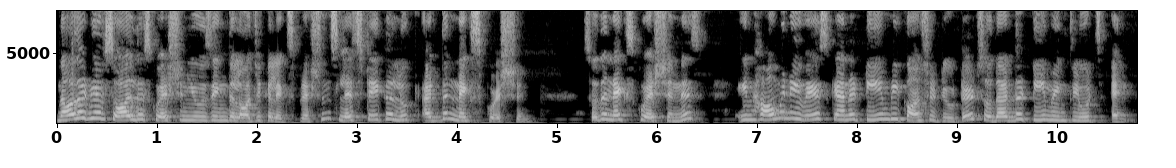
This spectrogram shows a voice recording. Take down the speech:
Now that we have solved this question using the logical expressions, let's take a look at the next question. So the next question is, in how many ways can a team be constituted so that the team includes n?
